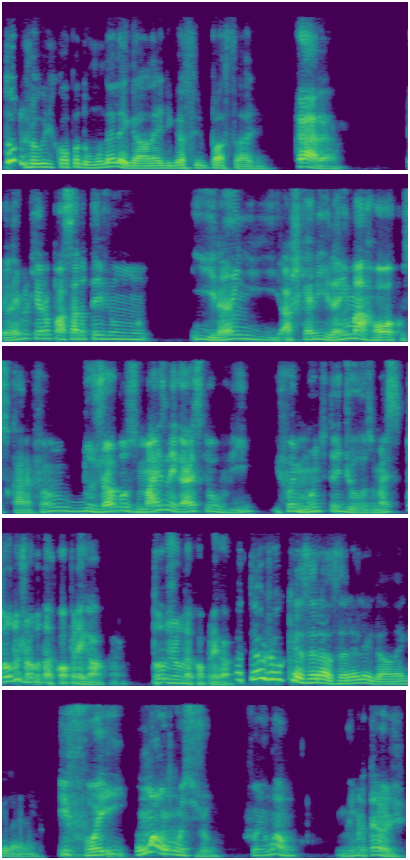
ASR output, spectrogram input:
Todo jogo de Copa do Mundo é legal, né? Diga-se de passagem. Cara, eu lembro que ano passado teve um Irã e. Acho que era Irã e Marrocos, cara. Foi um dos jogos mais legais que eu vi. E foi muito tedioso. Mas todo jogo da Copa é legal, cara. Todo jogo da Copa é legal. Até o jogo que é 0x0 é legal, né, Guilherme? E foi 1x1 esse jogo. Foi 1x1. Lembro até hoje.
